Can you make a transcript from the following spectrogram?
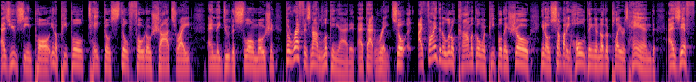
as you've seen, Paul, you know, people take those still photo shots, right? And they do the slow motion. The ref is not looking at it at that rate. So uh, I find it a little comical when people, they show, you know, somebody holding another player's hand as if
